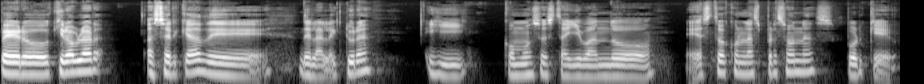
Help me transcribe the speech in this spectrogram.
Pero quiero hablar acerca de, de la lectura y cómo se está llevando esto con las personas porque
